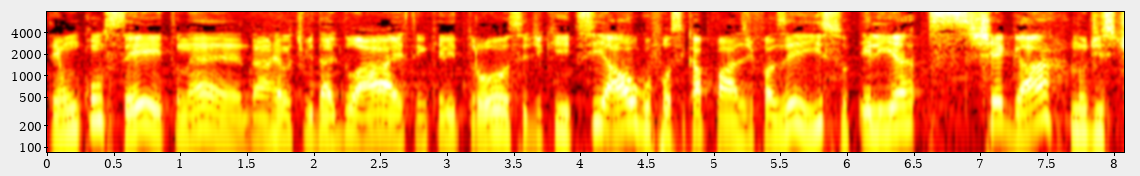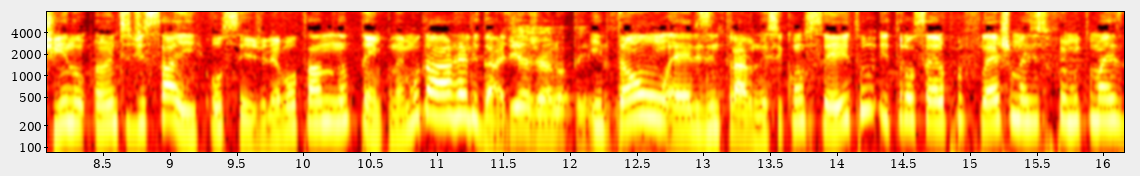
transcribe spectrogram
tem um conceito, né? Da relatividade do Einstein que ele trouxe de que se algo fosse capaz de fazer isso, ele ia chegar no destino antes de sair. Ou seja, ele ia voltar no tempo, né? Mudar a realidade. Viajar no tempo. Então, é, eles entraram nesse conceito e trouxeram pro Flash, mas isso foi muito mais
